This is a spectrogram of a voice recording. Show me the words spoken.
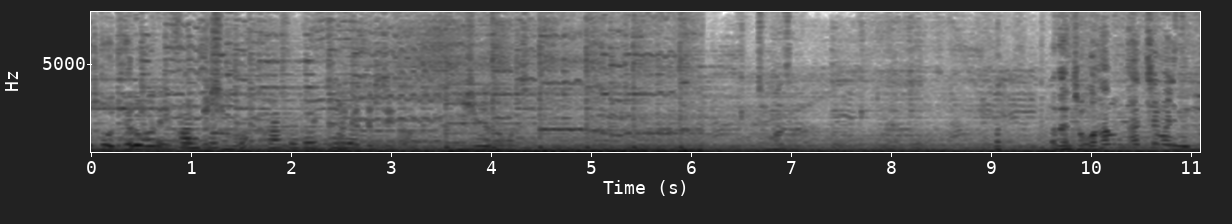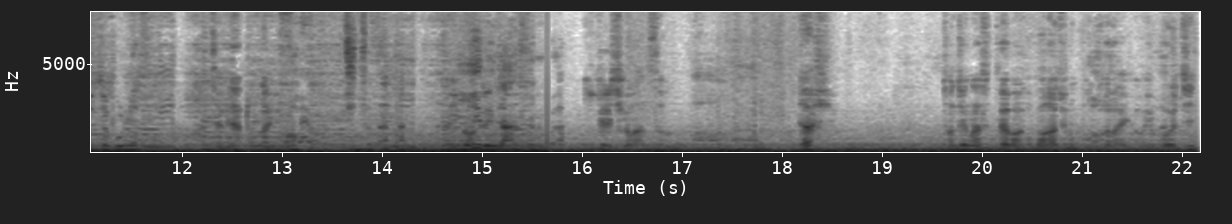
너무 또 대로변에 있어. 잠시 후 과속을 학교 주의 때부터 있어. 20년 넘었지. 청원사. 아, 난 저거 한, 하체만 있는 줄 진짜 몰랐어. 한참 그냥 탈락했어. 어, 진짜. 이거- 이 길은 이제 안 쓰는 거야? 이길 지금 안 써. 야, 씨. 전쟁 났을 때 막, 막아주는 벙커다 이거. 이거 뭐였지?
